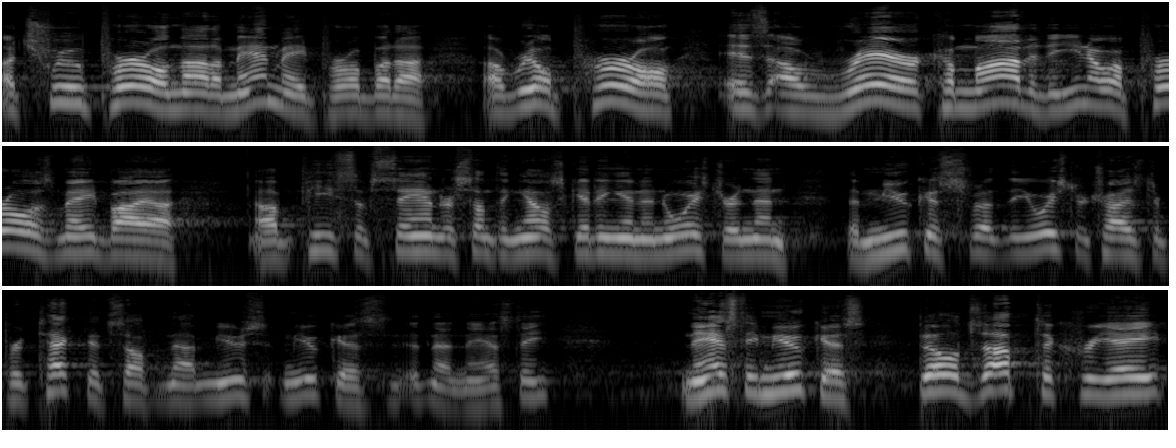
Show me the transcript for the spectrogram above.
a true pearl, not a man made pearl, but a, a real pearl, is a rare commodity. You know, a pearl is made by a, a piece of sand or something else getting in an oyster, and then the mucus, the oyster tries to protect itself, and that mucus, isn't that nasty? Nasty mucus builds up to create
